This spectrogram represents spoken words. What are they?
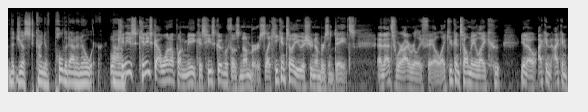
That just kind of pulled it out of nowhere. Well, Kenny's Kenny's got one up on me because he's good with those numbers. Like he can tell you issue numbers and dates, and that's where I really fail. Like you can tell me like who, you know, I can I can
